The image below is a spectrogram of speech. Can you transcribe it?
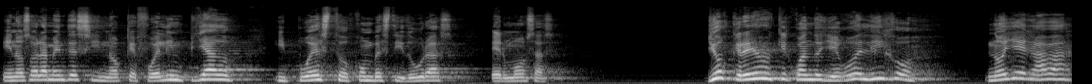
Y no solamente, sino que fue limpiado y puesto con vestiduras hermosas. Yo creo que cuando llegó el hijo, no llegaba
